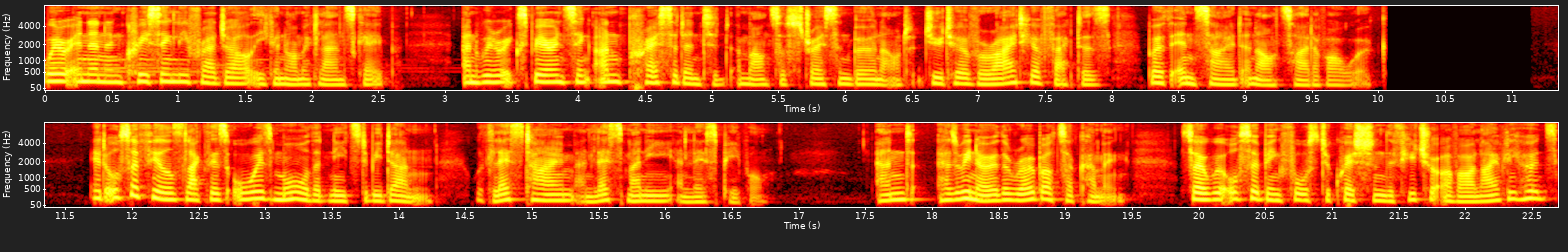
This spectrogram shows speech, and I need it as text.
We're in an increasingly fragile economic landscape and we're experiencing unprecedented amounts of stress and burnout due to a variety of factors, both inside and outside of our work. It also feels like there's always more that needs to be done, with less time and less money and less people. And as we know, the robots are coming, so we're also being forced to question the future of our livelihoods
